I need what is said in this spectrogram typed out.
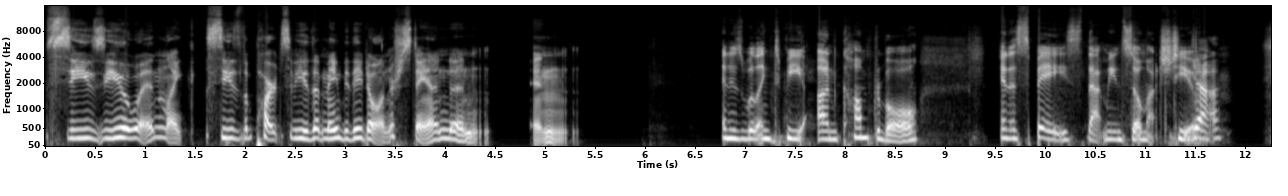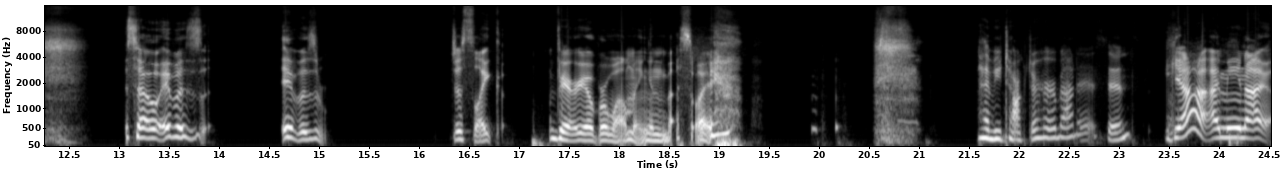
sees you and like sees the parts of you that maybe they don't understand and and and is willing to be uncomfortable in a space that means so much to you. yeah so it was it was just like very overwhelming in the best way Have you talked to her about it since? Yeah, I mean, I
